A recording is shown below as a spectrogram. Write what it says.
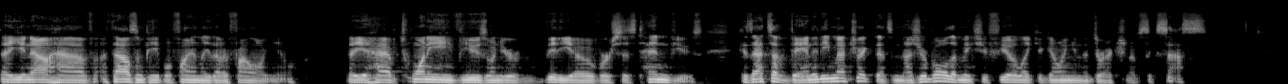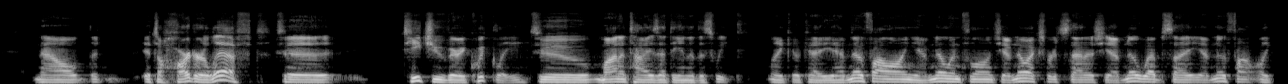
that you now have a thousand people finally that are following you that you have 20 views on your video versus 10 views because that's a vanity metric that's measurable that makes you feel like you're going in the direction of success. Now the, it's a harder lift to teach you very quickly to monetize at the end of this week. Like okay you have no following you have no influence you have no expert status you have no website you have no follow like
